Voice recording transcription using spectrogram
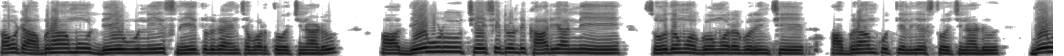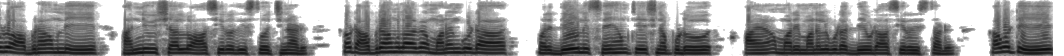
కాబట్టి అబ్రహాము దేవుని స్నేహితుడిగా ఎంచబడుతూ వచ్చినాడు. ఆ దేవుడు చేసేటువంటి కార్యాన్ని సోదమ గోమర గురించి అబ్రహాంకు తెలియజేస్తూ వచ్చినాడు. దేవుడు అబ్రహాంని అన్ని విషయాల్లో ఆశీర్వదిస్తూ వచ్చినాడు. కాబట్టి అబ్రహాం లాగా మనం కూడా మరి దేవుని స్నేహం చేసినప్పుడు ఆయన మరి మనల్ని కూడా దేవుడు ఆశీర్వదిస్తాడు. కాబట్టి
